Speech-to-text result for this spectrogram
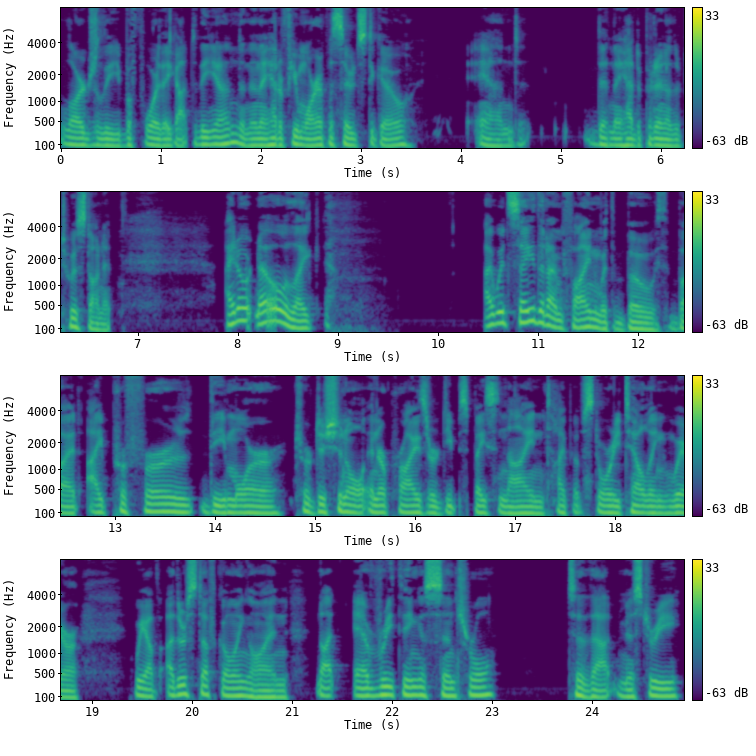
largely before they got to the end, and then they had a few more episodes to go, and then they had to put another twist on it. I don't know, like. I would say that I'm fine with both, but I prefer the more traditional Enterprise or Deep Space Nine type of storytelling where we have other stuff going on. Not everything is central to that mystery,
